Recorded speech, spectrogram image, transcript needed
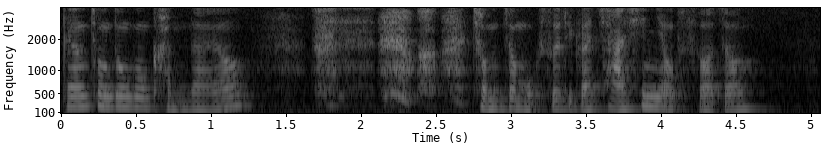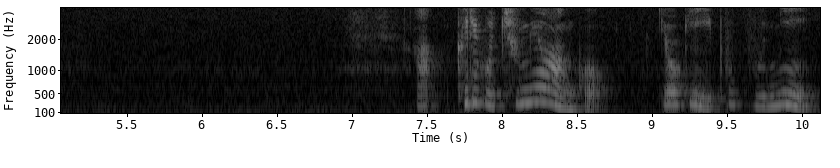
배양 청동군 갔나요? 점점 목소리가 자신이 없어져. 아, 그리고 중요한 거. 여기 이 부분이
